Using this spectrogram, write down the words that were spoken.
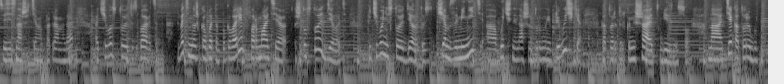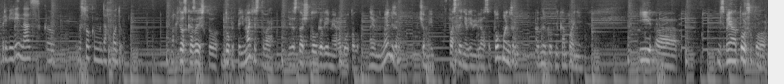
в связи с нашей темой программы, да, от чего стоит избавиться. Давайте немножко об этом поговорим в формате, что стоит делать и чего не стоит делать, то есть чем заменить обычные наши дурные привычки, которые только мешают бизнесу, на те, которые бы привели нас к высокому доходу. Хотел сказать, что до предпринимательства я достаточно долгое время работал наемным менеджером, причем и в последнее время являлся топ-менеджером одной крупной компании. И э, несмотря на то, что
